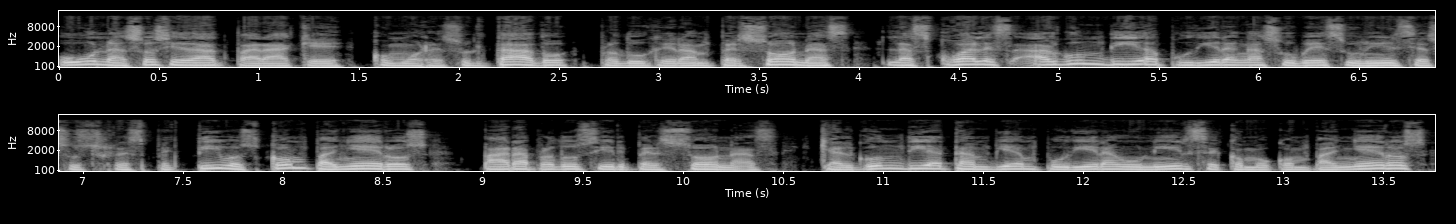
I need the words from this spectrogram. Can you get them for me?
una sociedad para que, como resultado, produjeran personas, las cuales algún día pudieran a su vez unirse a sus respectivos compañeros para producir personas que algún día también pudieran unirse como compañeros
